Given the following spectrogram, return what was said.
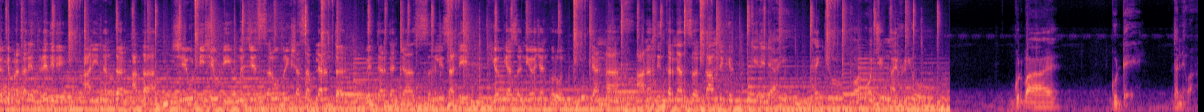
योग्य प्रकारे धडे दिले. आणि नंतर आता शेवटी शेवटी म्हणजे सर्व परीक्षा संपल्यानंतर विद्यार्थ्यांच्या सहलीसाठी योग्य असं नियोजन करून त्यांना आनंदित करण्याचं काम देखील केलेले आहे. Thank you for watching my video goodbye good day धन्यवाद.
